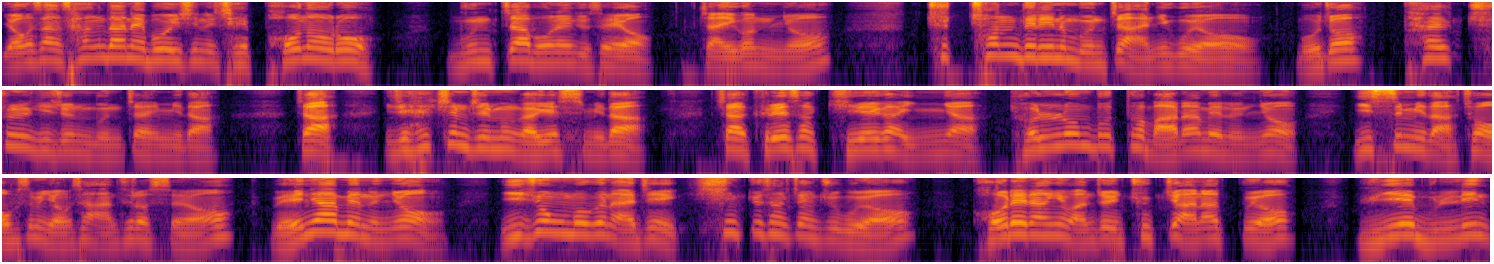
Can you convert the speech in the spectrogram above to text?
영상 상단에 보이시는 제 번호로 문자 보내주세요. 자, 이거는요. 추천드리는 문자 아니고요. 뭐죠? 탈출 기준 문자입니다. 자, 이제 핵심 질문 가겠습니다. 자, 그래서 기회가 있냐? 결론부터 말하면은요. 있습니다. 저 없으면 영상 안 틀었어요. 왜냐하면은요. 이 종목은 아직 신규 상장 주고요. 거래량이 완전히 죽지 않았고요. 위에 물린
